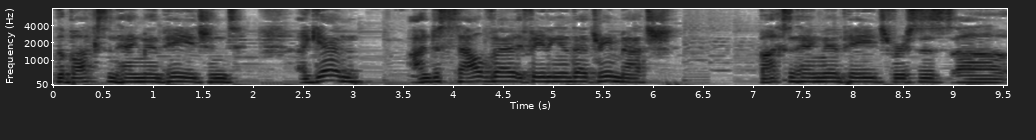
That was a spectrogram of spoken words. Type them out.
the Bucks and Hangman Page, and again, I'm just salivating in that dream match. Bucks and Hangman Page versus uh,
